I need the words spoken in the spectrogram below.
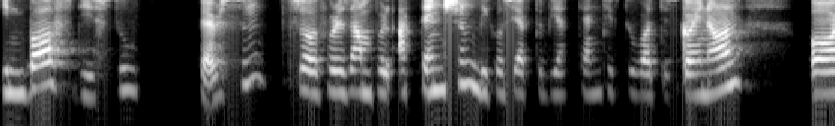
in both these two persons. So, for example, attention, because you have to be attentive to what is going on, or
